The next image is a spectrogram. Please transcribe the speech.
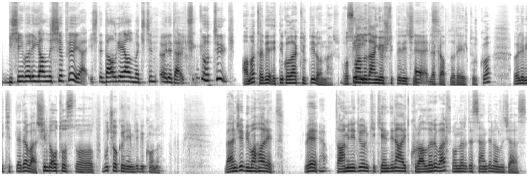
bir şey böyle yanlış yapıyor ya. işte dalgayı almak için öyle der. Çünkü o Türk. Ama tabii etnik olarak Türk değil onlar. Osmanlı'dan göçtükleri için Evet. lakapları El Turco. Öyle bir kitle de var. Şimdi otostop. Bu çok önemli bir konu. Bence bir maharet. Ve tahmin ediyorum ki kendine ait kuralları var. Onları da senden alacağız.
